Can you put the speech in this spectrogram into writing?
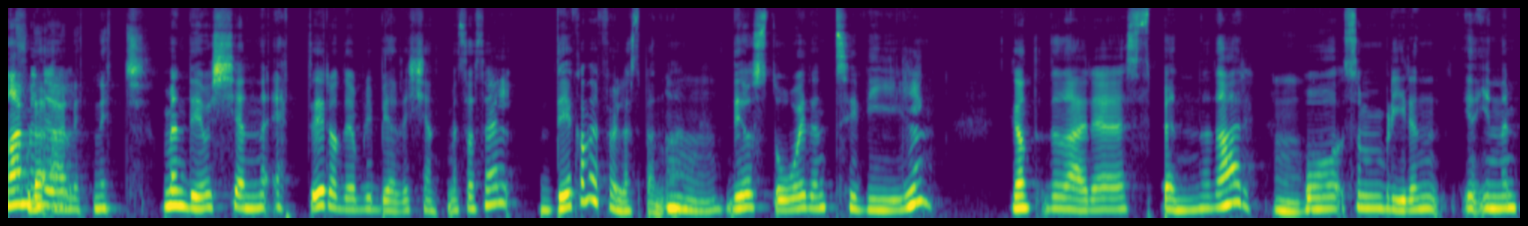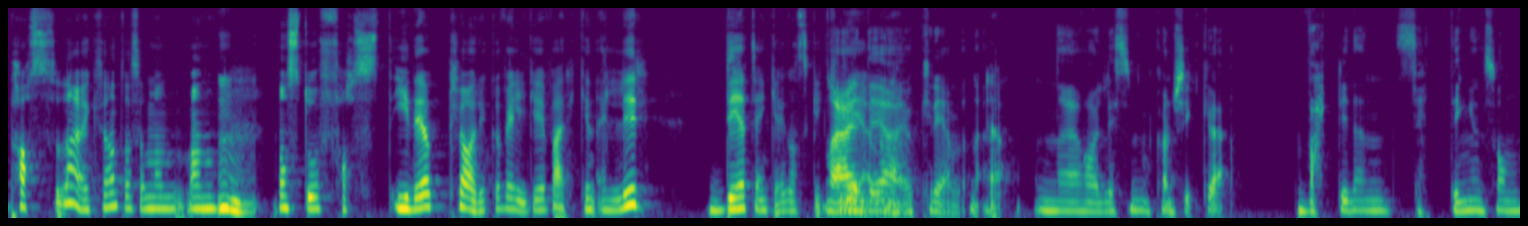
Nei, for det, det, er litt nytt. Men det å kjenne etter, og det å bli bedre kjent med seg selv, det kan jeg føle er spennende. Mm. Det å stå i den tvilen, det derre spennet der, mm. og som blir en, inn en passe, da. ikke sant? Altså man, man, mm. man, står fast i det og klarer ikke å velge verken eller. Det tenker jeg er ganske krevende. Nei, det er jo krevende. Ja. Men jeg har liksom kanskje ikke vært i den settingen sånn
